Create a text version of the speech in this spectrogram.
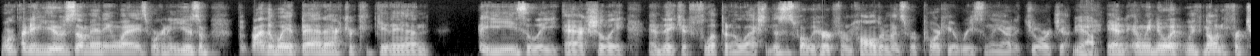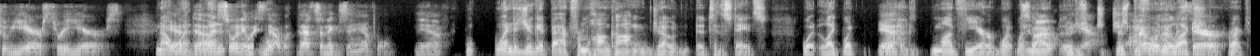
we're going to use them anyways. We're going to use them. But by the way, a bad actor could get in pretty easily, actually, and they could flip an election. This is what we heard from Halderman's report here recently out of Georgia. Yeah. And and we knew it. We've known it for two years, three years. Now, and, when, uh, when, so anyways, that, that's an example. Yeah. When did you get back from Hong Kong, Joe, to the States? What like what, Yeah. what month year? What when So I- it was yeah. just Well, I- before the I election, there- correct?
